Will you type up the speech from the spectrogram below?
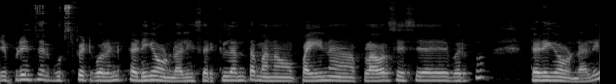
ఎప్పుడైనా సరే గుర్తుపెట్టుకోవాలండి తడిగా ఉండాలి. ఈ సర్కిల్ అంతా మనం పైన ఫ్లవర్స్ వేసే వరకు తడిగా ఉండాలి.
